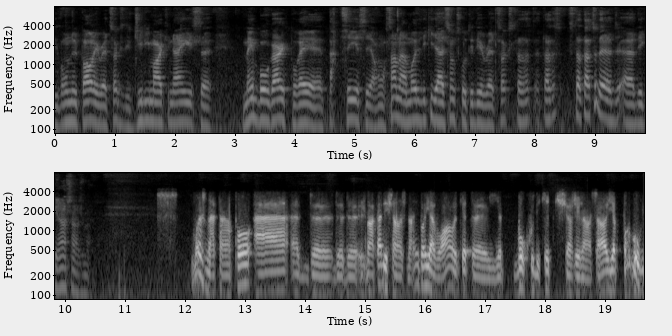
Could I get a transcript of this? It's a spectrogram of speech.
ils vont nulle part, les Red Sox. Des G.D. Martinez, même Bogart pourrait partir. On semble en mode liquidation du côté des Red Sox. Tu t'attends-tu à des grands changements? Moi, je m'attends pas à de, de, de je m'attends des changements. Il va y avoir, euh, il y a beaucoup d'équipes qui cherchent des lanceurs. Il y a pas beaucoup,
